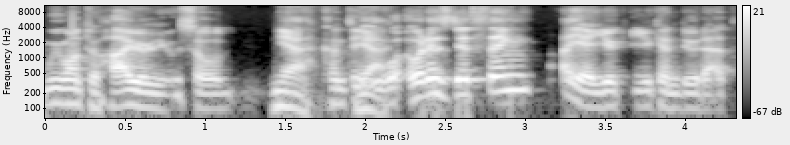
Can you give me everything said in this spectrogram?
we want to hire you." So yeah continue. yeah. what is this thing? Oh yeah you, you can do that.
